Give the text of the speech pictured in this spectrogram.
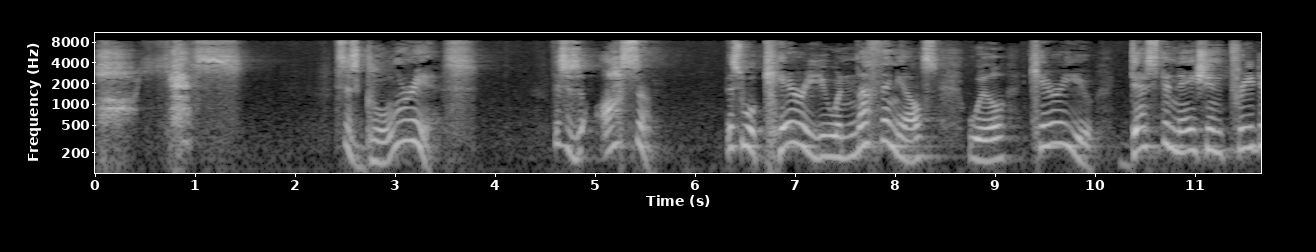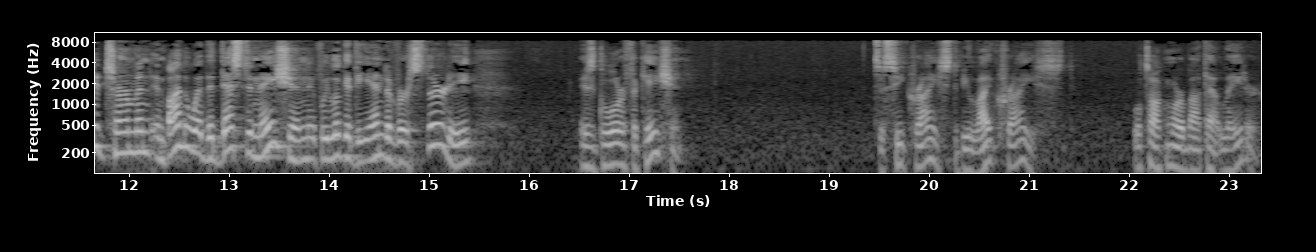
Oh, yes. This is glorious. This is awesome. This will carry you when nothing else will carry you. Destination predetermined. And by the way, the destination, if we look at the end of verse 30, is glorification. To see Christ, to be like Christ. We'll talk more about that later.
